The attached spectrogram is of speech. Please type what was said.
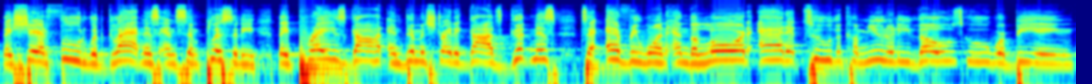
They shared food with gladness and simplicity. They praised God and demonstrated God's goodness to everyone. And the Lord added to the community those who were being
